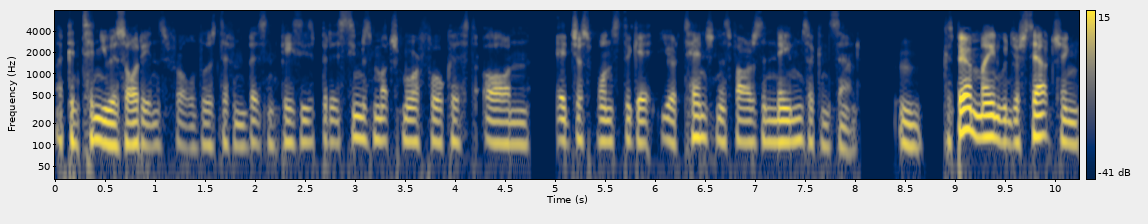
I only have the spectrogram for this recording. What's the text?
a continuous audience for all of those different bits and pieces, but it seems much more focused on it just wants to get your attention as far as the names are concerned. Because mm. bear in mind, when you're searching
